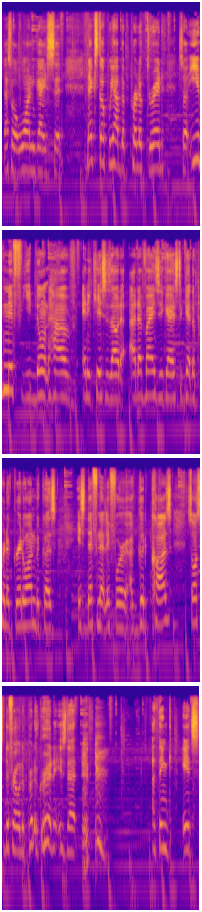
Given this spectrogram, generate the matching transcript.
That's what one guy said. Next up, we have the product red. So even if you don't have any cases out, I'd advise you guys to get the product red one because it's definitely for a good cause. So what's different with the product red is that I think it's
